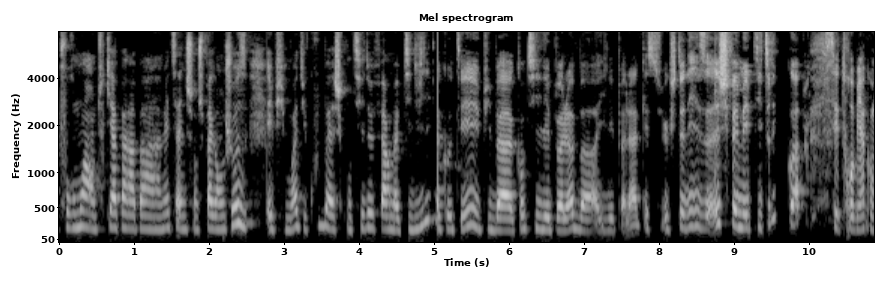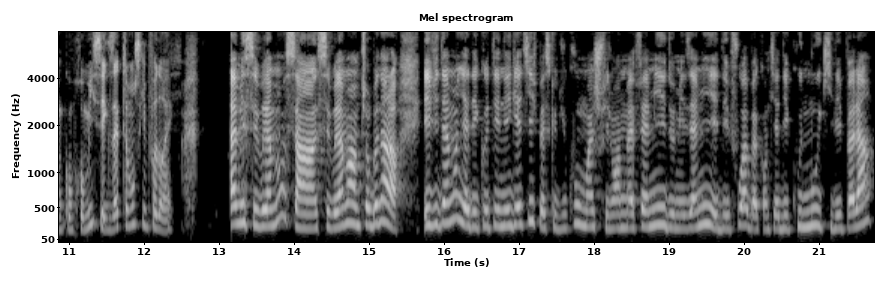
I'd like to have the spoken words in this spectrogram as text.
Pour moi, en tout cas par rapport à Ahmed, ça ne change pas grand-chose. Et puis moi, du coup, bah, je continue de faire ma petite vie à côté. Et puis bah, quand il est pas là, bah, il est pas là. Qu'est-ce que tu veux que je te dise? Je fais mes petits trucs, quoi. C'est trop bien comme compromis. C'est exactement ce qu'il me faudrait. Ah mais c'est vraiment c'est vraiment un pur bonheur. Alors évidemment il y a des côtés négatifs parce que du coup moi je suis loin de ma famille, de mes amis et des fois bah quand il y a des coups de mou et qu'il est pas là,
